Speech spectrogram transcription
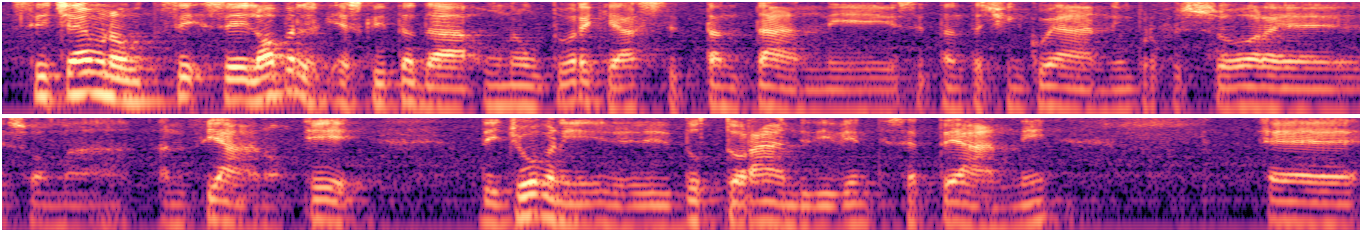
se, se, se l'opera è scritta da un autore che ha 70 anni, 75 anni, un professore insomma anziano e dei giovani eh, dottorandi di 27 anni, eh,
